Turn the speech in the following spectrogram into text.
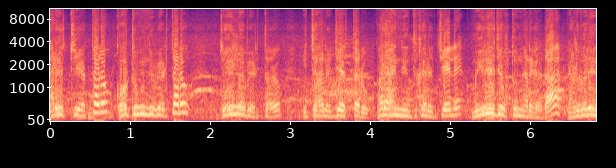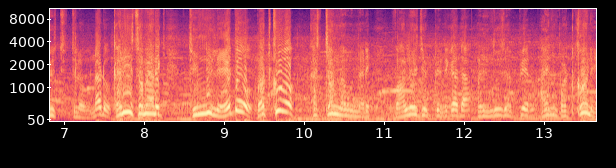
అరెస్ట్ చేస్తారు కోర్టు ముందు పెడతారు జైల్లో పెడతారు విచారణ చేస్తారు. మరి ఆయన ఎందుకు అరెస్ట్ చేయలే మీరే చెప్తున్నారు కదా నడవలేని స్థితిలో ఉన్నాడు. కనీసం ఆయనకి తిండి లేదు బతుకు కష్టంగా ఉందని వాళ్ళే చెప్పింది కదా. మరి ఎందుకు చెప్పారు? ఆయన పట్టుకొని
